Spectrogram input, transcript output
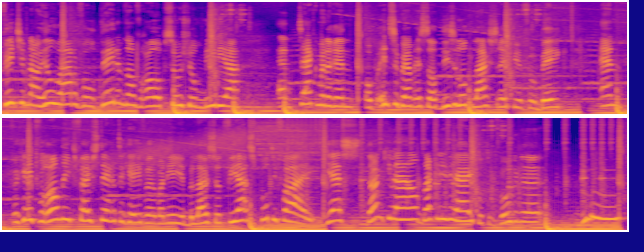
Vind je hem nou heel waardevol? Deel hem dan vooral op social media. En tag me erin. Op Instagram is dat Lieselot-Verbeek. En vergeet vooral niet 5 sterren te geven wanneer je beluistert via Spotify. Yes, dankjewel. Dag lieve jij. Tot de volgende. Doei.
